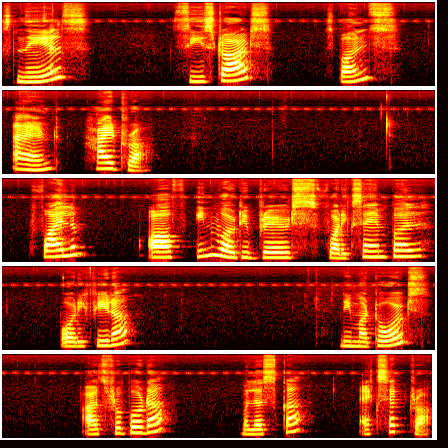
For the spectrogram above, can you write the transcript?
snails, sea stars, sponges and Hydra. Phylum of invertebrates, for example, Porifera, nematodes, arthropoda, mollusca, etc.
